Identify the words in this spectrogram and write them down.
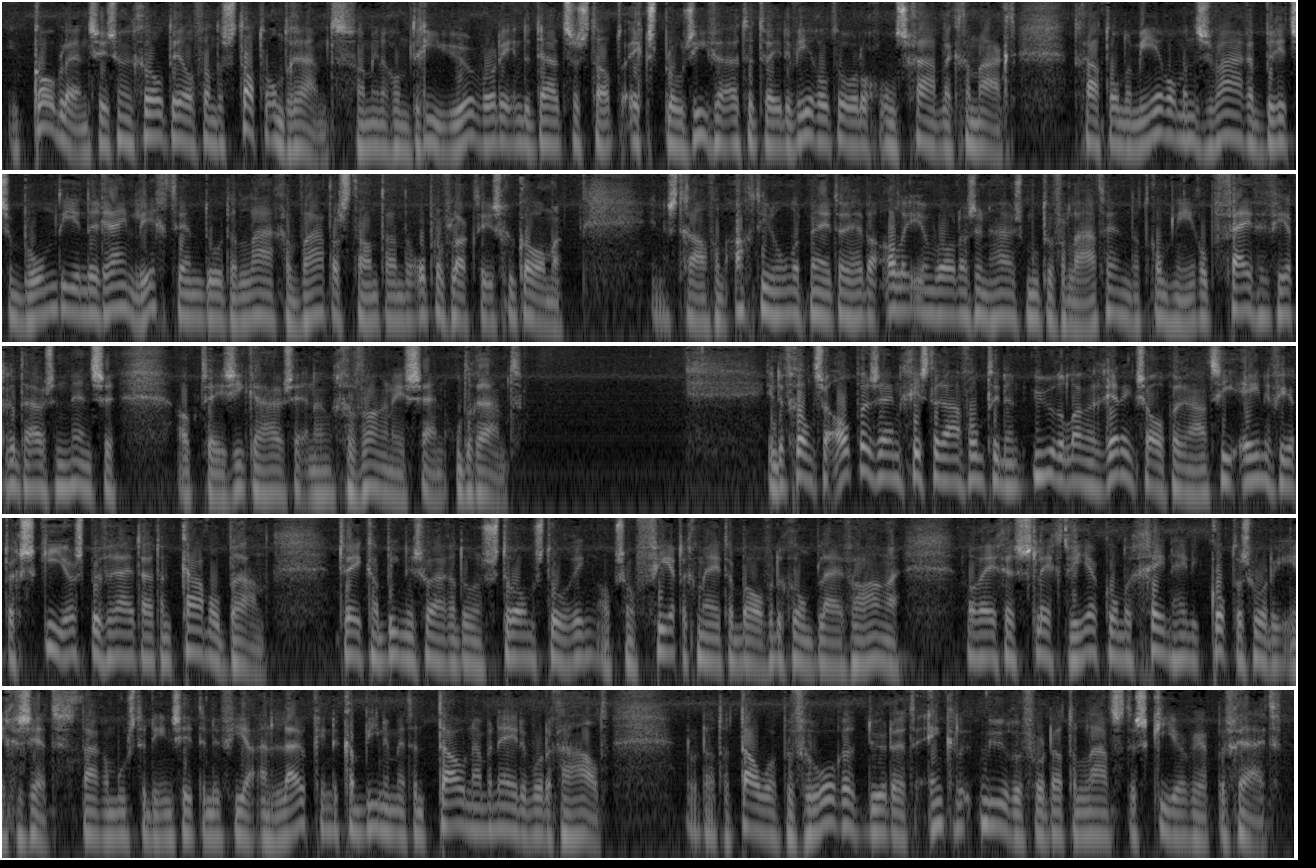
In Koblenz is een groot deel van de stad ontruimd. Vanmiddag om drie uur worden in de Duitse stad explosieven uit de Tweede Wereldoorlog onschadelijk gemaakt. Het gaat onder meer om een zware Britse bom die in de Rijn ligt en door de lage waterstand aan de oppervlakte is gekomen. In een straal van 1800 meter hebben alle inwoners hun huis moeten verlaten en dat komt neer op 45.000 mensen. Ook twee ziekenhuizen en een gevangenis zijn ontruimd. In de Franse Alpen zijn gisteravond in een urenlange reddingsoperatie 41 skiers bevrijd uit een kabelbaan. Twee cabines waren door een stroomstoring op zo'n 40 meter boven de grond blijven hangen. Vanwege slecht weer konden geen helikopters worden ingezet. Daarom moesten de inzittenden via een luik in de cabine met een touw naar beneden worden gehaald. Doordat de touwen bevroren duurde het enkele uren voordat de laatste skier werd bevrijd.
